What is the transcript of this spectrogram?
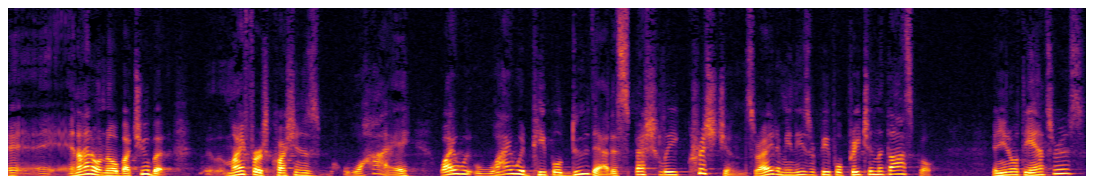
And I don't know about you, but my first question is why? Why would, why would people do that, especially Christians, right? I mean, these are people preaching the gospel. And you know what the answer is?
